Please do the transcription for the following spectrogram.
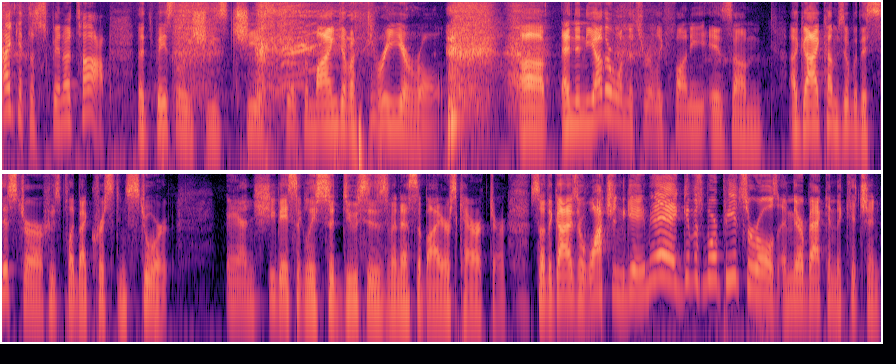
I get to spin a top. That's basically she's she, is, she has the mind of a three year old. Uh, and then the other one that's really funny is um, a guy comes in with his sister, who's played by Kristen Stewart, and she basically seduces Vanessa Bayer's character. So the guys are watching the game. Hey, give us more pizza rolls, and they're back in the kitchen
